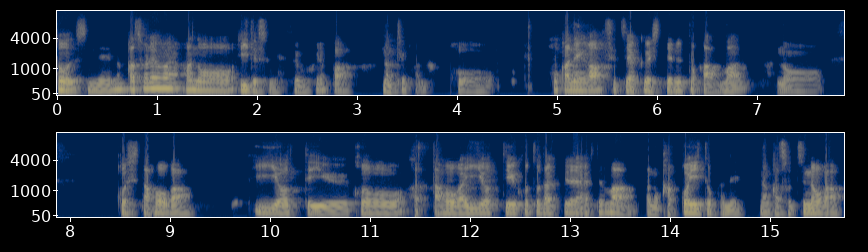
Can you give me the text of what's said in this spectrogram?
そうですね。なんかそれは、あの、いいですね。すごくやっぱ、なんていうかな。こう、お金が節約してるとか、まあ、あの、こうした方がいいよっていう、こう、あった方がいいよっていうことだけじゃなくて、まあ、あの、かっこいいとかね、なんかそっちの方が、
